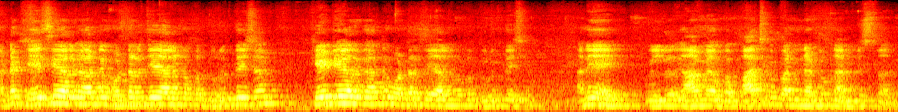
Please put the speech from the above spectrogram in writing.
అంటే కేసీఆర్ గారిని ఒంటరి చేయాలని ఒక దురుద్దేశం కేటీఆర్ గారిని ఒంటరి చేయాలని ఒక దురుద్దేశం అని వీళ్ళు ఆమె ఒక పాచిక పడినట్టు అనిపిస్తుంది.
